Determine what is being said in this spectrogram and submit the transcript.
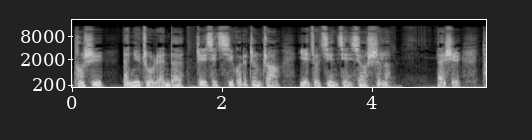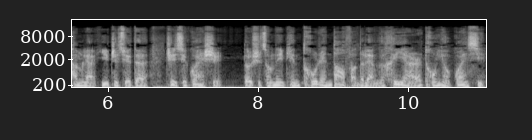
同时。男女主人的这些奇怪的症状也就渐渐消失了，但是他们俩一直觉得这些怪事都是从那天突然到访的两个黑眼儿童有关系。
